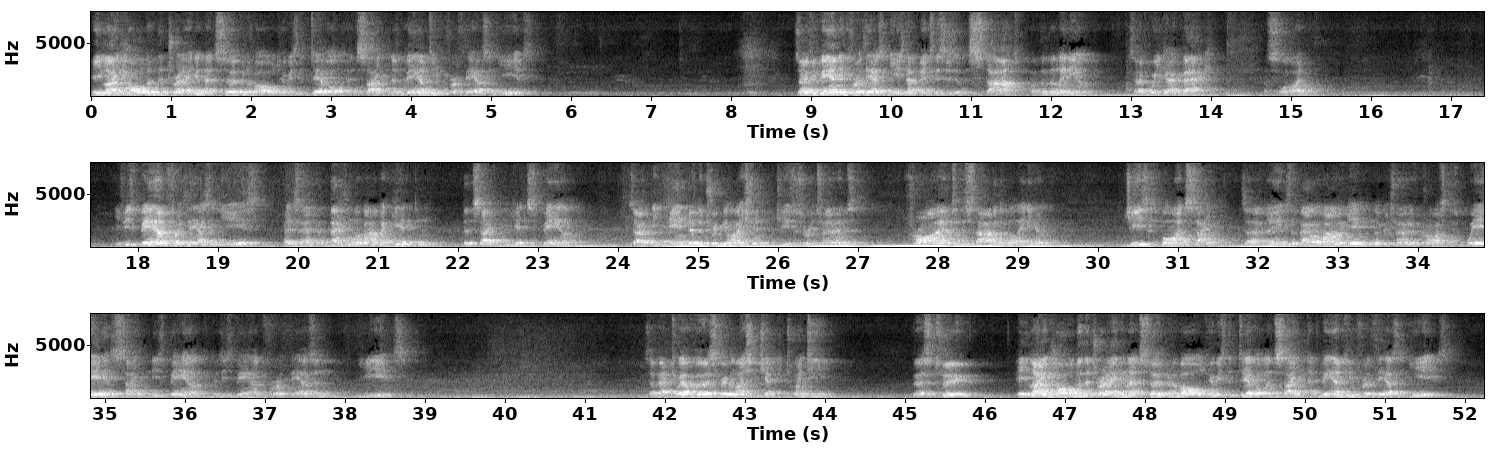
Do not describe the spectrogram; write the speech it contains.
He laid hold of the dragon, that serpent of old, who is the devil and Satan, and bound him for a thousand years So if you're bounding for a thousand years, that means this is at the start of the millennium. So if we go back a slide, he's bound for a thousand years, it's at the Battle of Armageddon that Satan gets bound. So at the end of the tribulation, Jesus returns. Prior to the start of the millennium, Jesus binds Satan. So that means the Battle of Armageddon, the return of Christ, is where Satan is bound, because he's bound for a thousand years. So back to our verse, Revelation chapter 20, verse 2. He laid hold of the dragon, that serpent of old, who is the devil and Satan, and bound him for a thousand years.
